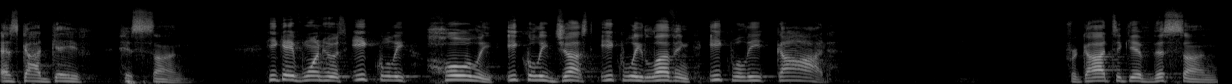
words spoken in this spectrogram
as God gave his son. He gave one who is equally holy, equally just, equally loving, equally God. For God to give this son,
